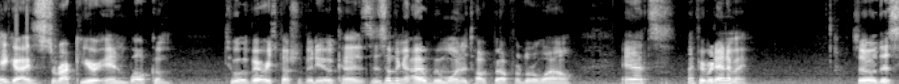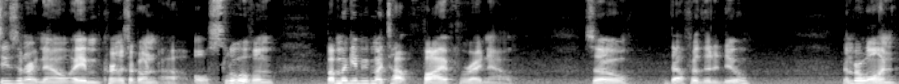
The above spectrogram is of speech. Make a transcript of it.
Hey guys, it's Rock here, and welcome to a very special video, because this is something I've been wanting to talk about for a little while, and that's my favorite anime. So this season right now, I am currently stuck on a whole slew of them, but I'm going to give you my top 5 for right now. So, without further ado, number 1.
